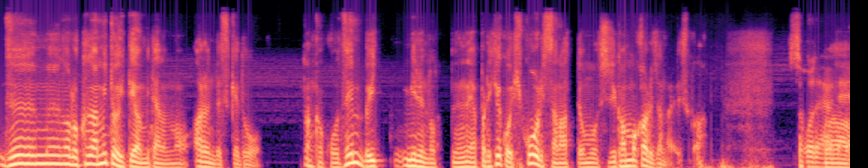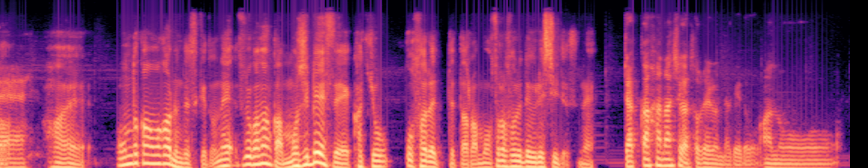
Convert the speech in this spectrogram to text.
ズームの録画見といてよみたいなのあるんですけど、なんかこう全部い見るのってね、やっぱり結構非効率だなって思うし、時間もかかるじゃないですか。そうだよね。はい。温度感わかるんですけどね、それがなんか文字ベースで書き起こされてたら、もうそれはそれで嬉しいですね。若干話がそれるんだけど、あのー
